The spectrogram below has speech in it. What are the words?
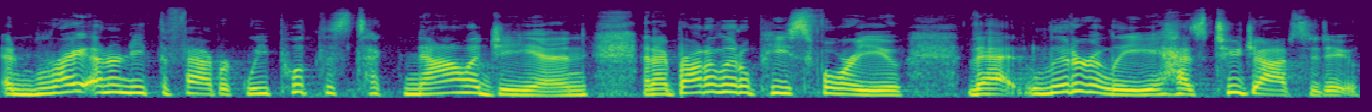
and right underneath the fabric, we put this technology in, and I brought a little piece for you that literally has two jobs to do.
